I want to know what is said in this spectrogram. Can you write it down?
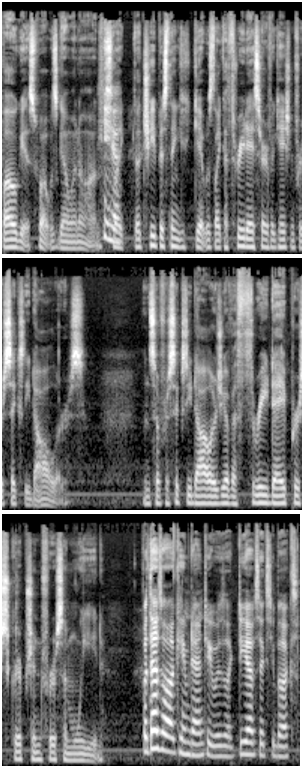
bogus what was going on Yeah. like the cheapest thing you could get was like a three day certification for sixty dollars and so for sixty dollars you have a three day prescription for some weed But that's all it came down to was like, do you have 60 bucks?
